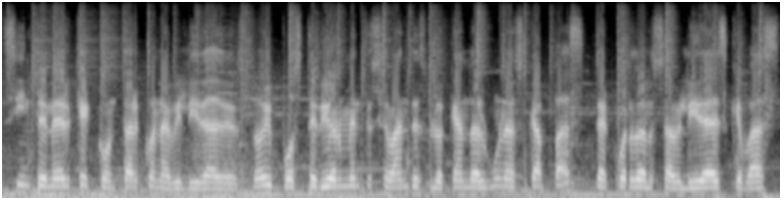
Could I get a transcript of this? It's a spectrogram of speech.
sin tener que contar con habilidades, ¿no? Y posteriormente se van desbloqueando algunas capas de acuerdo a las habilidades que vas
